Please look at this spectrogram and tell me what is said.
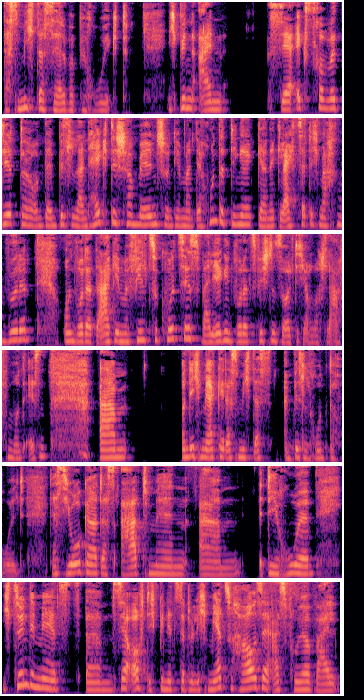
dass mich das selber beruhigt. Ich bin ein sehr extrovertierter und ein bisschen ein hektischer Mensch und jemand, der hundert Dinge gerne gleichzeitig machen würde und wo der Tag immer viel zu kurz ist, weil irgendwo dazwischen sollte ich auch noch schlafen und essen. Ähm, und ich merke, dass mich das ein bisschen runterholt. Das Yoga, das Atmen, ähm, die Ruhe. Ich zünde mir jetzt ähm, sehr oft, ich bin jetzt natürlich mehr zu Hause als früher, weil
